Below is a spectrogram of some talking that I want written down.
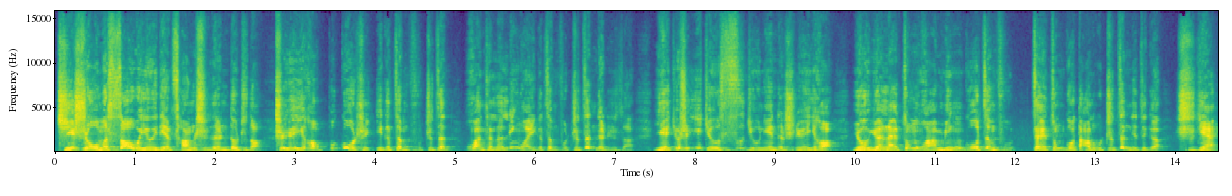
其实我们稍微有一点常识的人都知道，十月一号不过是一个政府执政换成了另外一个政府执政的日子，也就是一九四九年的十月一号，由原来中华民国政府在中国大陆执政的这个时间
